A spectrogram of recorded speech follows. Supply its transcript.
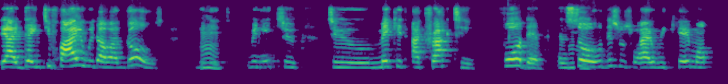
They identify with our goals. We Mm. need we need to to make it attractive for them. And Mhm. so this was why we came up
